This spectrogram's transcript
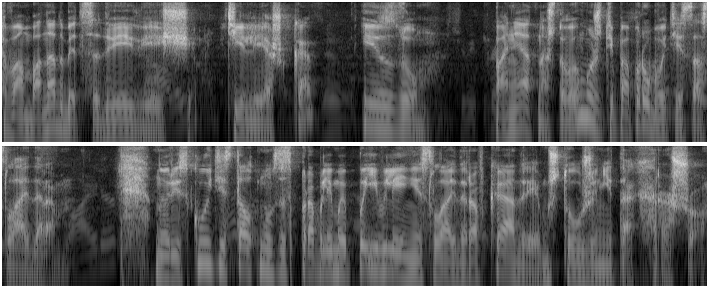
Вам понадобятся две вещи – тележка и зум. Понятно, что вы можете попробовать и со слайдером. Но рискуете столкнуться с проблемой появления слайдера в кадре, что уже не так хорошо.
